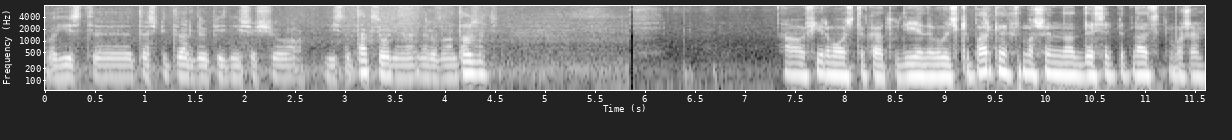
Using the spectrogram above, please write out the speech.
Логіст е, теж підтвердив пізніше, що дійсно так, сьогодні не розвантажать. Фірма ось така. Тут є невеличкий паркінг з машин на 10-15 може.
